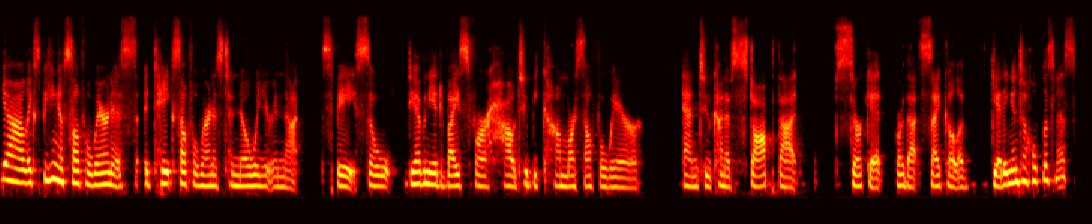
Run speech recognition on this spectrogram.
yeah, like speaking of self awareness, it takes self awareness to know when you're in that space. So, do you have any advice for how to become more self aware and to kind of stop that circuit or that cycle of getting into hopelessness?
